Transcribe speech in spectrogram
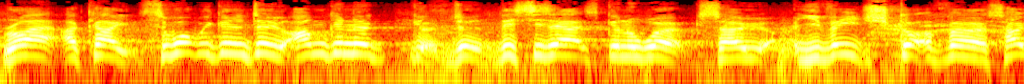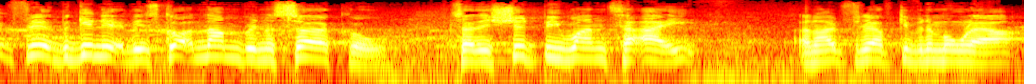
right, okay, so what we're going to do, I'm going to, this is how it's going to work. So you've each got a verse. Hopefully at the beginning of it, it's got a number in a circle. So there should be one to eight and hopefully I've given them all out.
